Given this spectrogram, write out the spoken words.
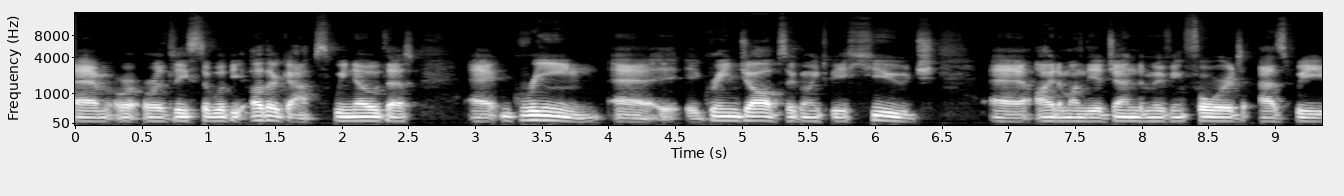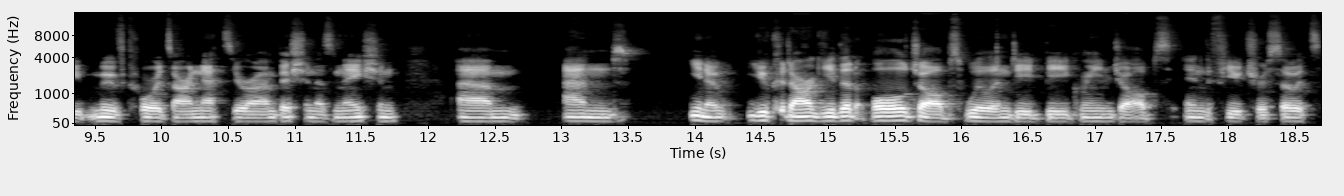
um, or, or at least there will be other gaps. We know that uh, green uh, green jobs are going to be a huge uh, item on the agenda moving forward as we move towards our net zero ambition as a nation. Um, and you know you could argue that all jobs will indeed be green jobs in the future. So it's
